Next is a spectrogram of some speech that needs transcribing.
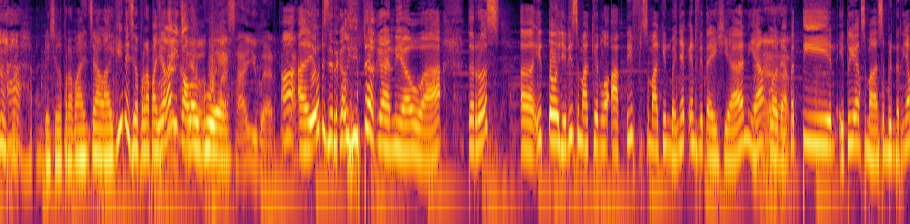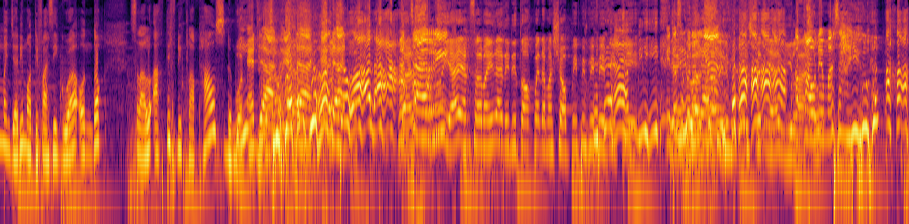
ah, Decil Prapanca lagi, Decil Prapanca lagi kalau gue. Pasayu berarti ya. Ah, ayo di circle kita kan ya, Wak. Terus eh, itu jadi semakin lo aktif semakin banyak invitation yang lo Bener. dapetin itu yang sebenarnya menjadi motivasi gue untuk selalu aktif di clubhouse demi Buat Edan, jual- edan, jual- Mencari- ya yang selama ini ada di Tokped sama Shopee pipi pipi pipi. Itu sebenarnya ya gila. Akunnya. Mas Ayu.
